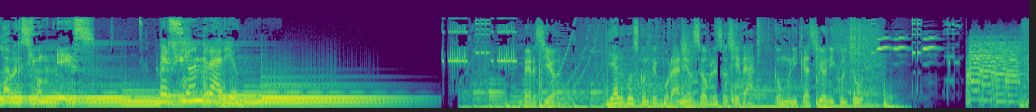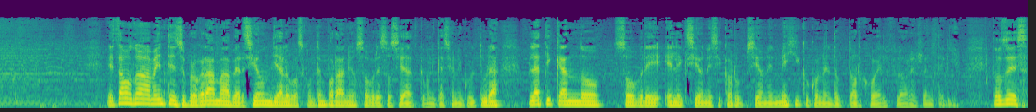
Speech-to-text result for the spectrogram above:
La versión es versión radio. Versión. Diálogos contemporáneos sobre sociedad, comunicación y cultura. Estamos nuevamente en su programa versión Diálogos Contemporáneos sobre Sociedad, Comunicación y Cultura, platicando sobre elecciones y corrupción en México con el doctor Joel Flores Rentería. Entonces,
